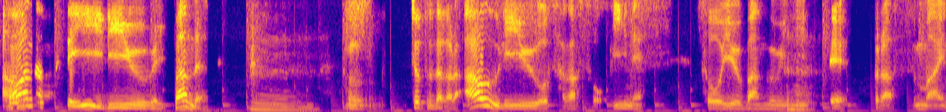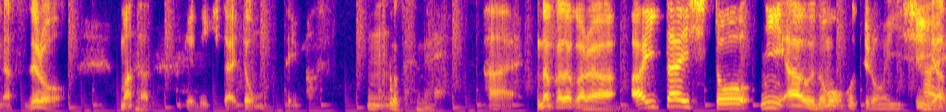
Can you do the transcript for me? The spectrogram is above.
会わなくていい理由がいっぱいあるんだよね。うん。うん。ちょっとだから会う理由を探そう。いいね。そういう番組に行って、プラスマイナスゼロをまた続けていきたいと思っています。うん。そうですね。はい。なんかだから、会いたい人に会うのももちろんいいし、はいあ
